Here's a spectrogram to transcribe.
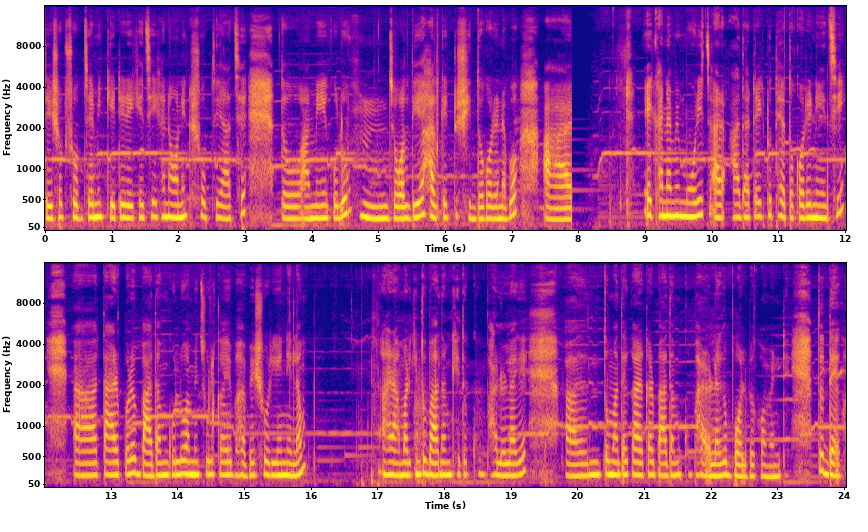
যেসব সবজি আমি কেটে রেখেছি, এখানে অনেক সবজি আছে। তো আমি এগুলো জল দিয়ে হালকা একটু সিদ্ধ করে নেব। আর এখানে আমি মরিচ আর আদাটা একটু থেতো করে নিয়েছি। তারপরে বাদামগুলো আমি চুলকায়ভাবে সরিয়ে নিলাম। আর আমার কিন্তু বাদাম খেতে খুব ভালো লাগে। তোমাদের কার কার বাদাম খুব ভালো লাগে বলবে কমেন্টে। তো দেখো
